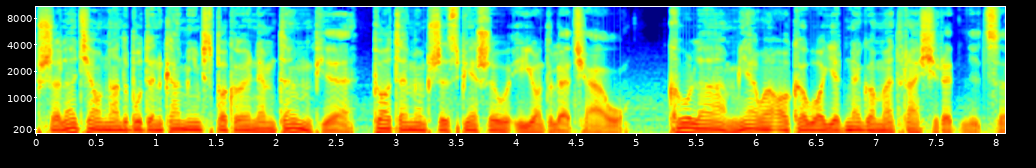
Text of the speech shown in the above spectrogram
Przeleciał nad budynkami w spokojnym tempie, potem przyspieszył i odleciał. Kula miała około jednego metra średnicy.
